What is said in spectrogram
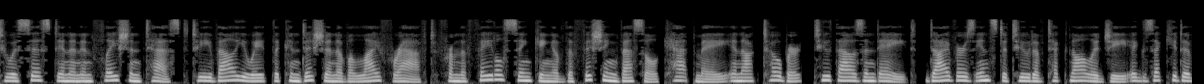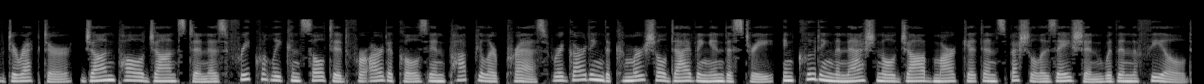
to assist in an inflation test to evaluate the condition of a life raft from the fatal sinking of the fishing vessel Katmai in October, 2008. Divers Institute of Technology Executive Director, John Paul Johnston is frequently consulted for articles in popular press regarding the commercial diving industry, including the national job market and specialization within the field.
